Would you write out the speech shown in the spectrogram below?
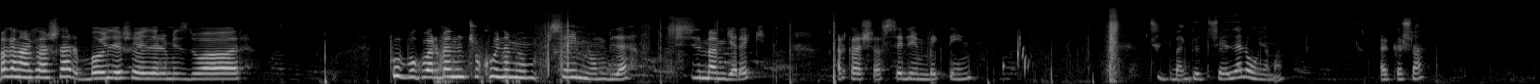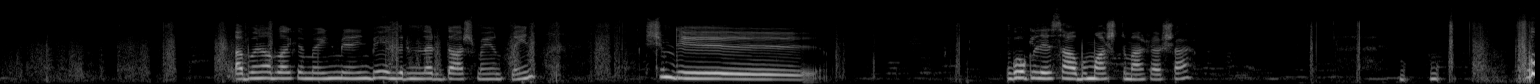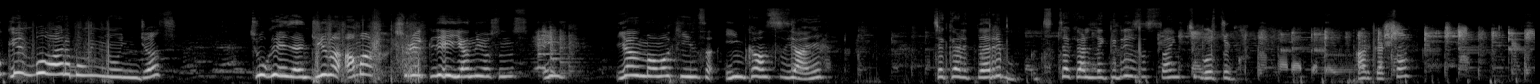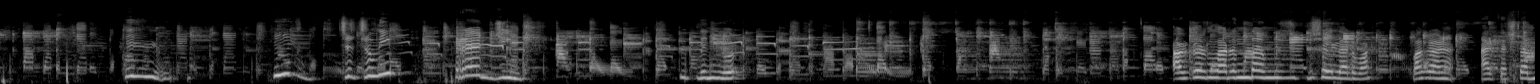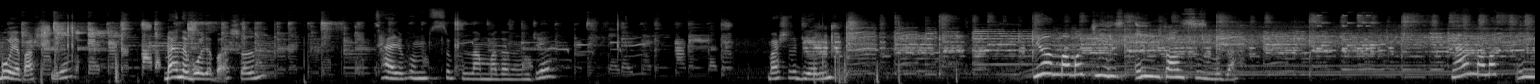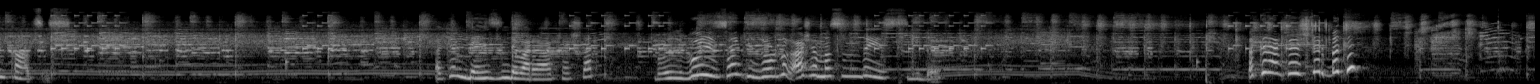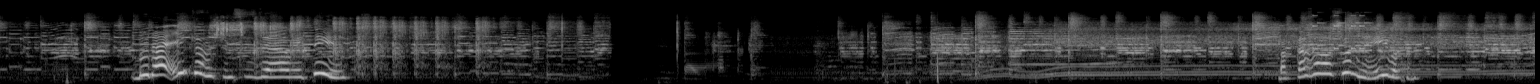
bakın arkadaşlar böyle şeylerimiz var. Pubuk var. Ben çok oynamıyorum. Sevmiyorum bile. Silmem gerek. Arkadaşlar serimi bekleyin. Çünkü ben kötü şeyler oynamam. Arkadaşlar. Abone olmayı like atmayı unutmayın. Bildirimleri de açmayı unutmayın. Şimdi Google hesabımı açtım arkadaşlar. Bugün bu araba oyununu oynayacağız. Çok eğlenceli ama sürekli yanıyorsunuz. İm- yanmamak imkansız yani. Tekerlekleri tekerlekleri sanki bozuk. Arkadaşlar. Hil Hil cıcılayım. Raging. Yükleniyor. Arkalarında müzikli şeyler var. Bakın arkadaşlar böyle başlıyor. Ben de böyle başladım. Telefonum sıfırlanmadan önce. Başla diyelim. Yanmamak imkansız bu da. Yanmamak imkansız. Bakın benzin de var arkadaşlar. Böyle, böyle sanki zorluk aşamasındayız gibi. Arkadaşlar bakın. Bu da ilk tanıştım sizle evet değil. Bak ya iyi bakın.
